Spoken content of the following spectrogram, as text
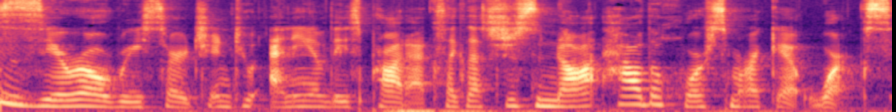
is zero research into any of these products. Like, that's just not how the horse market works.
